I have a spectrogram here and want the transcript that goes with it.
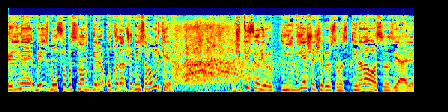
eline beyzbol sopasını alıp gelen o kadar çok insan olur ki. Ciddi söylüyorum ilgiye şaşırırsınız inanamazsınız yani.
